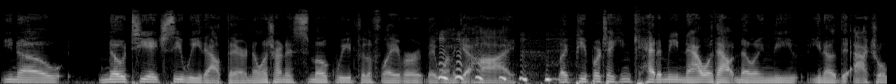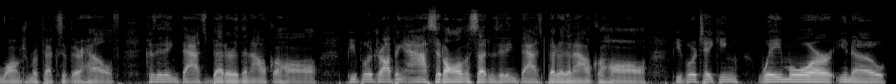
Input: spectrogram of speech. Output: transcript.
you know no THC weed out there. No one's trying to smoke weed for the flavor. They want to get high. Like people are taking ketamine now without knowing the you know the actual long term effects of their health because they think that's better than alcohol. People are dropping acid all of a sudden because they think that's better than alcohol. People are taking way more you know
